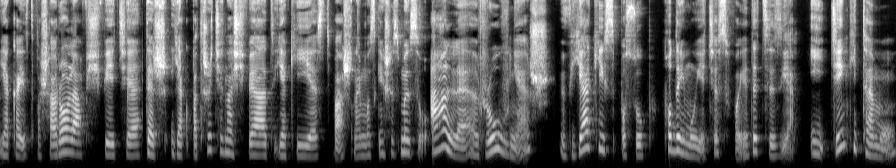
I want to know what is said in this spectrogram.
jaka jest Wasza rola w świecie, też jak patrzycie na świat, jaki jest Wasz najmocniejszy zmysł, ale również w jaki sposób podejmujecie swoje decyzje. I dzięki temu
